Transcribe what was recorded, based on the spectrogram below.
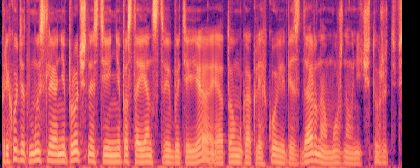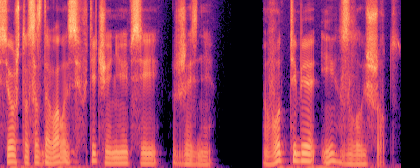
Приходят мысли о непрочности и непостоянстве бытия и о том, как легко и бездарно можно уничтожить все, что создавалось в течение всей жизни. Вот тебе и злой шут.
